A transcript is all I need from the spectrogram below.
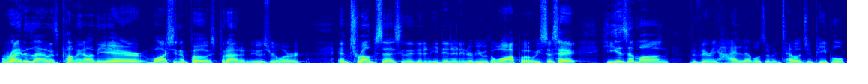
Right as I was coming on the air, Washington Post put out a news alert and Trump says, because they did it, he did an interview with WAPO, he says, hey, he is among the very high levels of intelligent people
